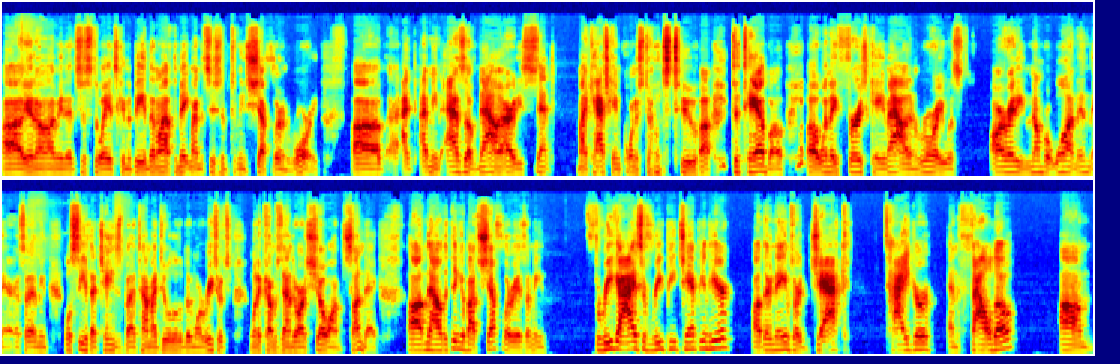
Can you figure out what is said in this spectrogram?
Uh, you know, I mean, it's just the way it's going to be, and then I'll have to make my decision between Scheffler and Rory. Uh, I, I mean, as of now, I already sent my cash game cornerstones to uh, to Tambo uh, when they first came out, and Rory was already number one in there. So I mean, we'll see if that changes by the time I do a little bit more research when it comes down to our show on Sunday. Uh, now the thing about Scheffler is, I mean, three guys have repeat champion here. Uh, their names are Jack, Tiger, and Faldo. Um,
